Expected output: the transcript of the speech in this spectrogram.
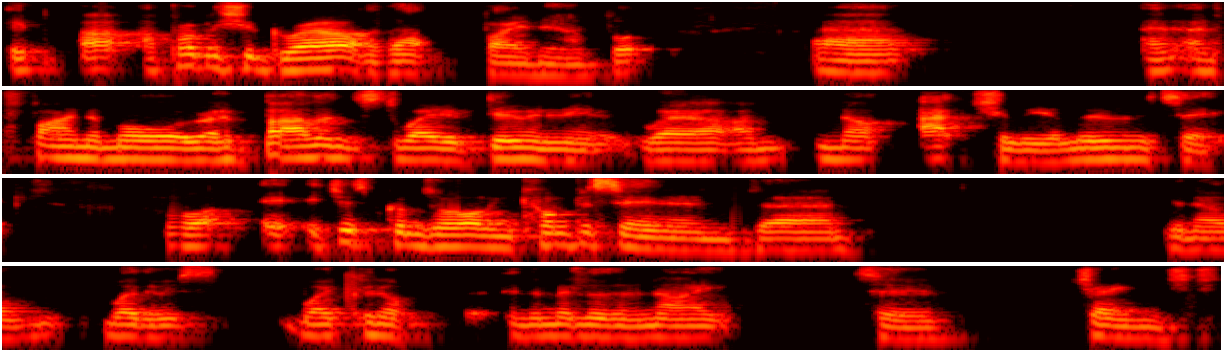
It, I, I probably should grow out of that by now, but uh, and, and find a more balanced way of doing it, where I'm not actually a lunatic but it, it just becomes all encompassing and uh, you know whether it's waking up in the middle of the night to change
